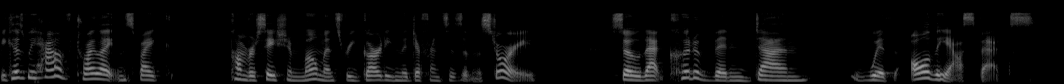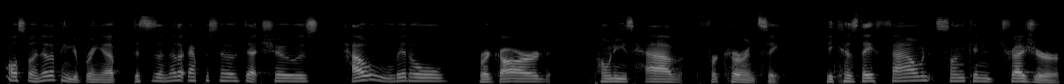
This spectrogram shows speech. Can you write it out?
Because we have Twilight and Spike conversation moments regarding the differences in the story. So that could have been done with all the aspects. Also, another thing to bring up this is another episode that shows how little regard ponies have for currency. Because they found sunken treasure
